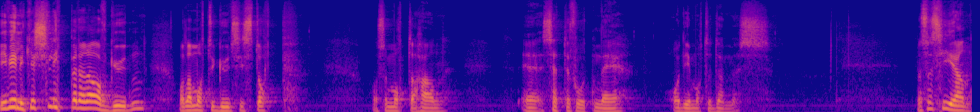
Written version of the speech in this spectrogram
De ville ikke slippe denne avguden, og da måtte Gud si stopp. Og så måtte han eh, sette foten ned, og de måtte dømmes. Men så sier han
